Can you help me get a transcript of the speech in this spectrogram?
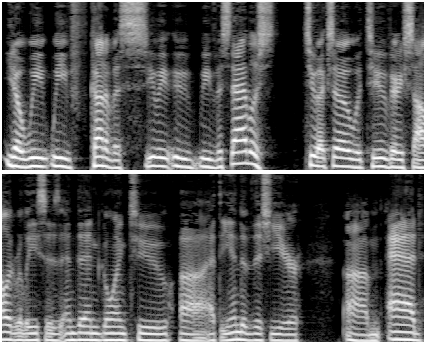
you know, we we've kind of a, we, we've established 2XO with two very solid releases, and then going to uh, at the end of this year um, add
